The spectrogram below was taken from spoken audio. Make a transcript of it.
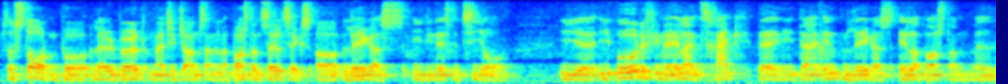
så står den på Larry Bird, Magic Johnson eller Boston Celtics og Lakers i de næste 10 år. I, øh, i otte finaler i træk derinde, der er enten Lakers eller Boston med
